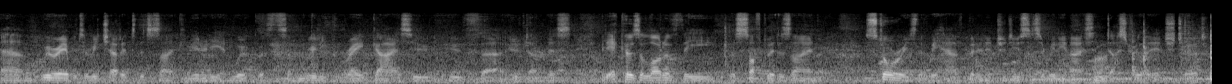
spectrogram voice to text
Um, we were able to reach out into the design community and work with some really great guys who, who've, uh, who've done this. It echoes a lot of the, the software design stories that we have, but it introduces a really nice industrial edge to it.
